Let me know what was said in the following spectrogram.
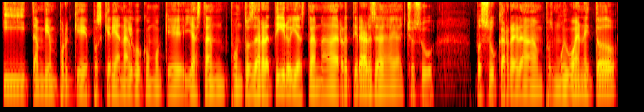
y también porque pues querían algo como que ya están puntos de retiro, ya está nada de retirarse, ha hecho su, pues su carrera pues muy buena y todo.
